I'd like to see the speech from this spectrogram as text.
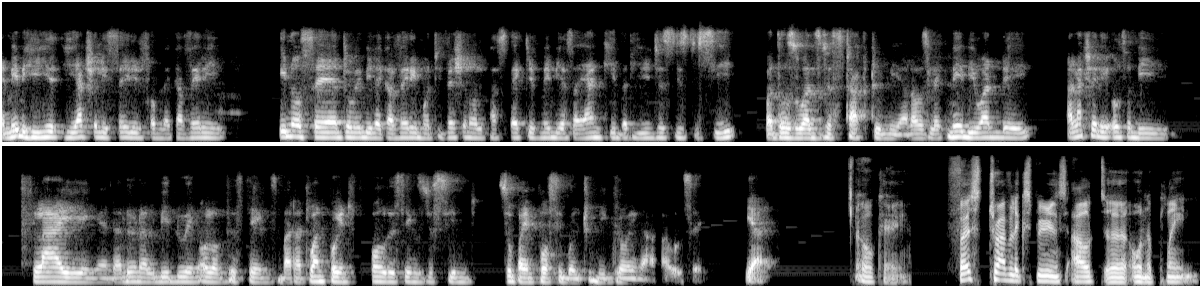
And maybe he he actually said it from like a very innocent or maybe like a very motivational perspective, maybe as a young kid that you just used to see. But those words just stuck to me. And I was like, maybe one day I'll actually also be flying and I don't know, I'll be doing all of these things. But at one point, all these things just seemed super impossible to me growing up, I would say. Yeah. Okay. First travel experience out uh, on a plane.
